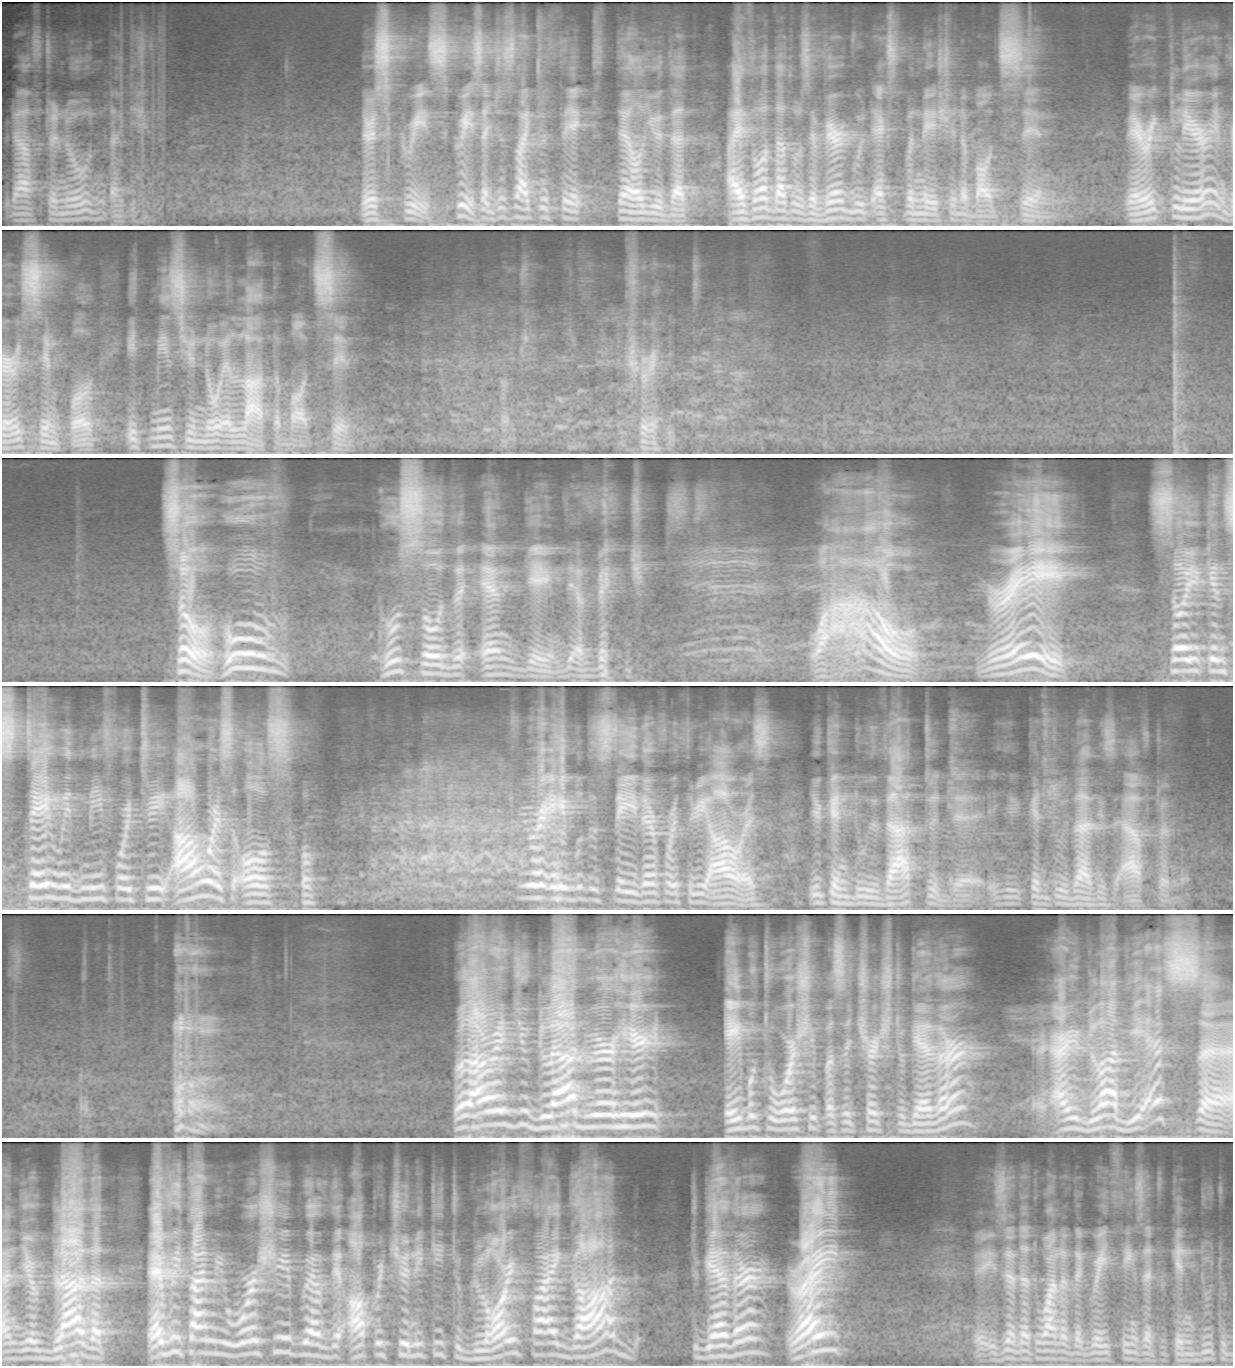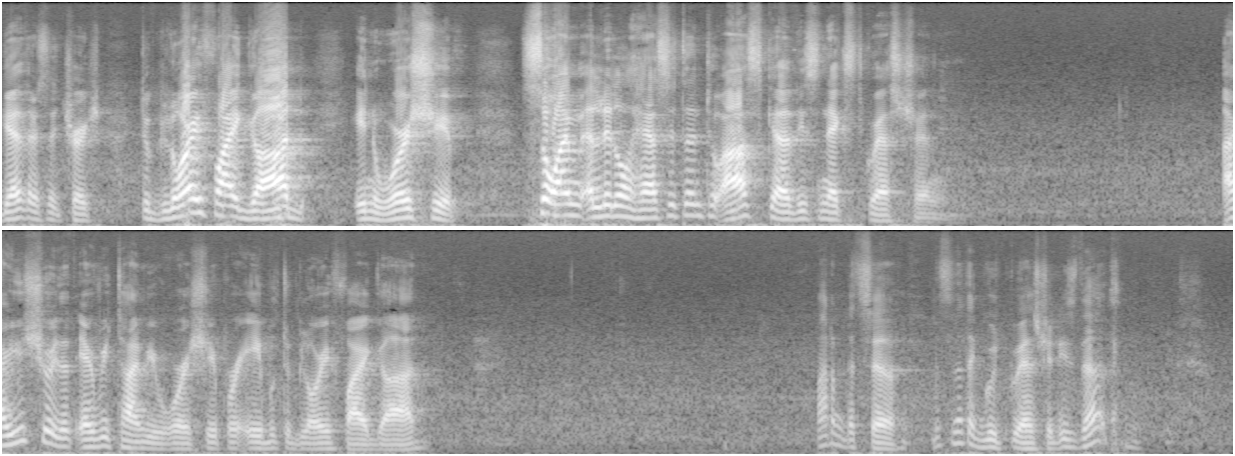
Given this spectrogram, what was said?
Good afternoon again. There's Chris. Chris, I'd just like to th- tell you that I thought that was a very good explanation about sin. Very clear and very simple. It means you know a lot about sin. Okay, great. So, who, who saw the Endgame, the Avengers? Wow, great. So you can stay with me for three hours also. if you were able to stay there for three hours, you can do that today. You can do that this afternoon. well, aren't you glad we're here able to worship as a church together? Are you glad? Yes. Uh, and you're glad that every time we worship, we have the opportunity to glorify God together, right? Isn't that one of the great things that we can do together as a church? To glorify God in worship. So I'm a little hesitant to ask uh, this next question. Are you sure that every time we worship, we're able to glorify God? Madam, that's, a, that's not a good question, is that?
